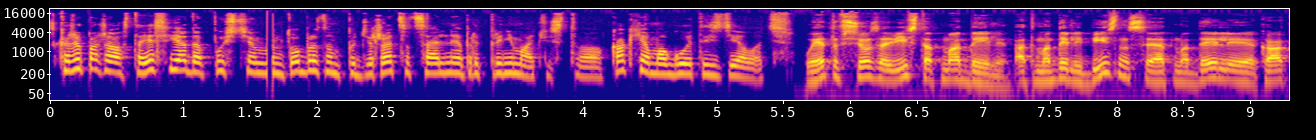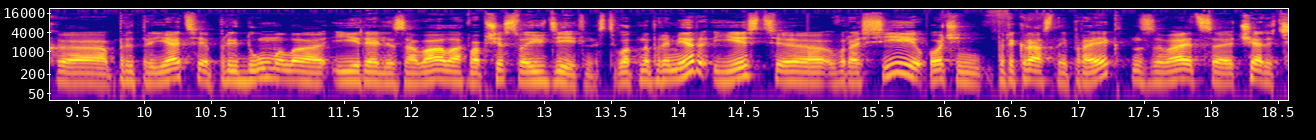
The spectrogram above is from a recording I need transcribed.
Скажи, пожалуйста, а если я, допустим, каким-то образом поддержать социальное предпринимательство, как я могу это сделать? Это все зависит от модели. От модели бизнеса и от модели, как э, предприятие придумало и реализовало вообще свою деятельность. Вот, например, есть э, в России очень прекрасный проект, называется Charity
